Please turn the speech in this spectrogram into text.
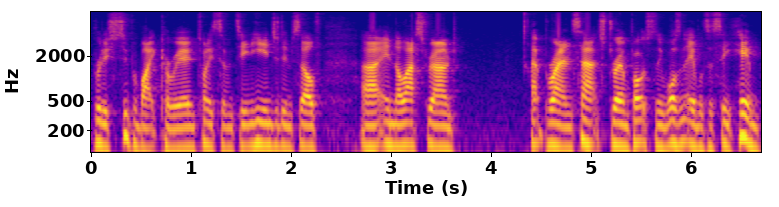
British Superbike career in 2017. He injured himself uh, in the last round at Brands Hatch. Dre unfortunately wasn't able to see him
